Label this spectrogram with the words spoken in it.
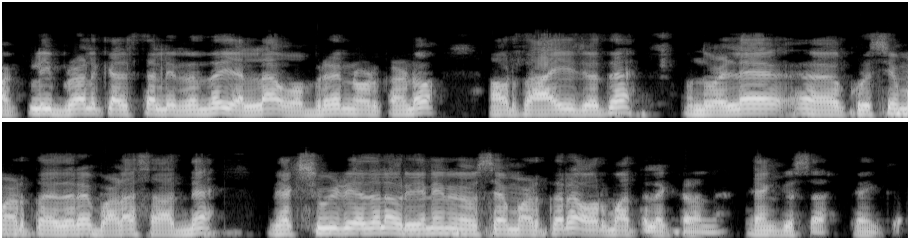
ಮಕ್ಳು ಇಬ್ರಲ್ಲಿ ಕೆಲಸದಲ್ಲಿ ಇರೋದ್ರಿಂದ ಎಲ್ಲ ಒಬ್ಬರೇ ನೋಡ್ಕೊಂಡು ಅವ್ರ ತಾಯಿ ಜೊತೆ ಒಂದ್ ಒಳ್ಳೆ ಕೃಷಿ ಮಾಡ್ತಾ ಇದಾರೆ. ಬಹಳ ಸಾಧನೆ. ನೆಕ್ಸ್ಟ್ ವಿಡಿಯೋದಲ್ಲಿ ಅವ್ರು ಏನೇನು ವ್ಯವಸಾಯ ಮಾಡ್ತಾರೆ ಅವ್ರ ಮಾತಲ್ಲೇ ಕೇಳೋಣ. Thank you sir thank you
